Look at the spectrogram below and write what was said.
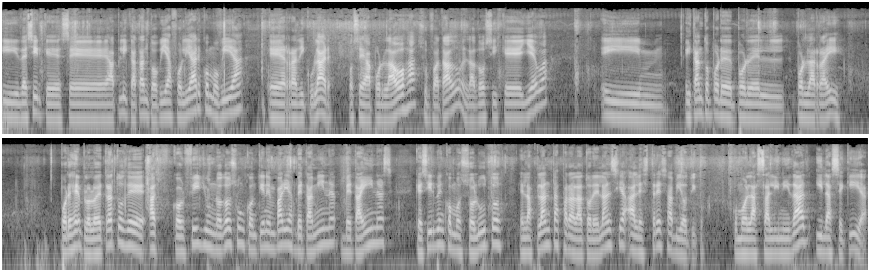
y decir que se aplica tanto vía foliar como vía eh, radicular, o sea, por la hoja, sulfatado, en la dosis que lleva, y, tanto por, el, por, el, por la raíz. Por ejemplo, los extractos de Ascorphium nodosum contienen varias betaminas, betainas que sirven como solutos en las plantas para la tolerancia al estrés abiótico como la salinidad y la sequía.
